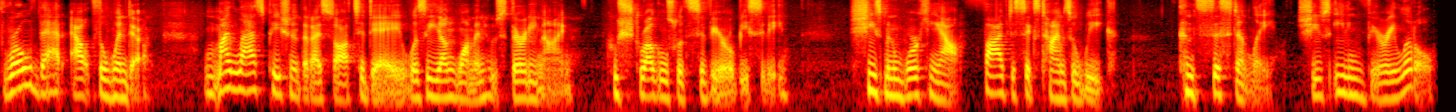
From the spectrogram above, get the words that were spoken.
Throw that out the window. My last patient that I saw today was a young woman who's 39 who struggles with severe obesity. She's been working out five to six times a week consistently. She's eating very little.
